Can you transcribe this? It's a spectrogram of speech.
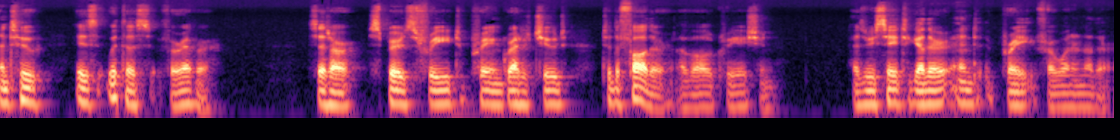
and who is with us forever. Set our spirits free to pray in gratitude to the Father of all creation as we say together and pray for one another.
